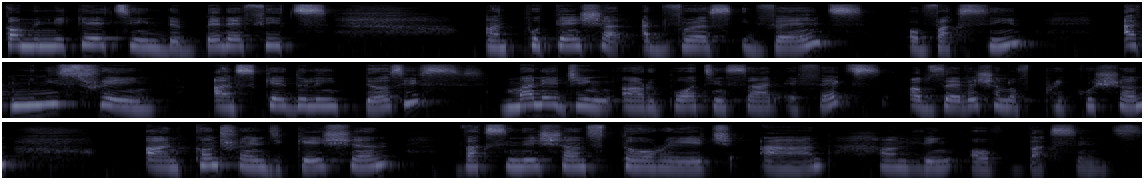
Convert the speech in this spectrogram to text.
communicating the benefits and potential adverse events of vaccine, administering and scheduling doses, managing and reporting side effects, observation of precaution and contraindication, vaccination storage, and handling of vaccines.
